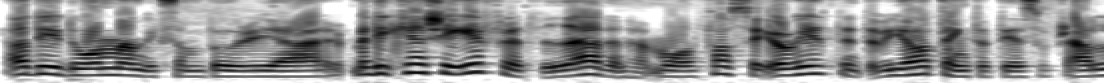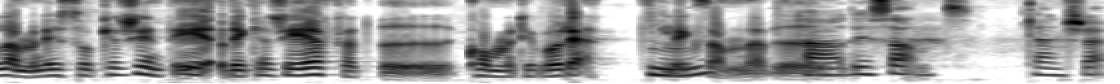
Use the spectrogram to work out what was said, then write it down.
ja det är då man liksom börjar. Men det kanske är för att vi är den här månfasen, jag vet inte. Jag har tänkt att det är så för alla, men det är så kanske inte är. Det kanske är för att vi kommer till vår rätt liksom när vi. Ja, det är sant. Kanske.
